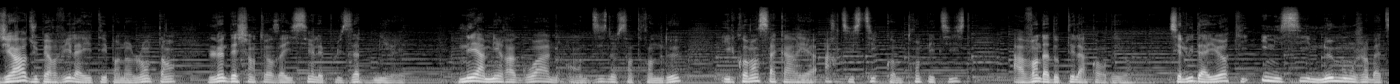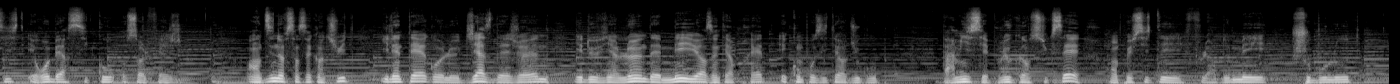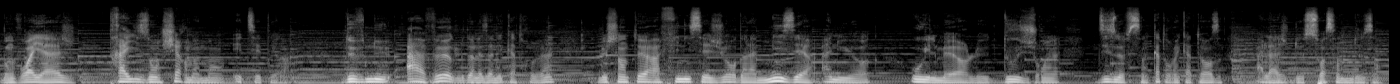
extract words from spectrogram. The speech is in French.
Gérard Duperville a été pendant longtemps l'un des chanteurs haïtiens les plus admirés. Né à Miragua en 1932, il commence sa carrière artistique comme trompettiste avant d'adopter l'accordéon. C'est lui d'ailleurs qui initie Neumont Jean-Baptiste et Robert Sicot au solfège. En 1958, il intègre le jazz des jeunes et devient l'un des meilleurs interprètes et compositeurs du groupe. Parmi ses plus grands succès, on peut citer Fleur de mai, Choubouloute, Bon voyage, Trahison, cher maman, etc. Devenu aveugle dans les années 80, le chanteur a fini ses jours dans la misère à New York où il meurt le 12 juin 1994 à l'âge de 62 ans.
